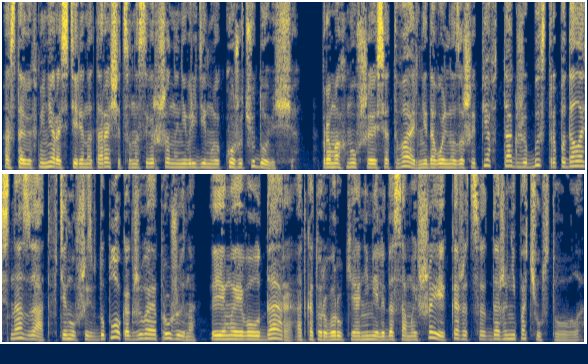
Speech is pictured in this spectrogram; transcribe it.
оставив меня растерянно таращиться на совершенно невредимую кожу чудовища. Промахнувшаяся тварь, недовольно зашипев, так же быстро подалась назад, втянувшись в дупло, как живая пружина, и моего удара, от которого руки онемели до самой шеи, кажется, даже не почувствовала.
